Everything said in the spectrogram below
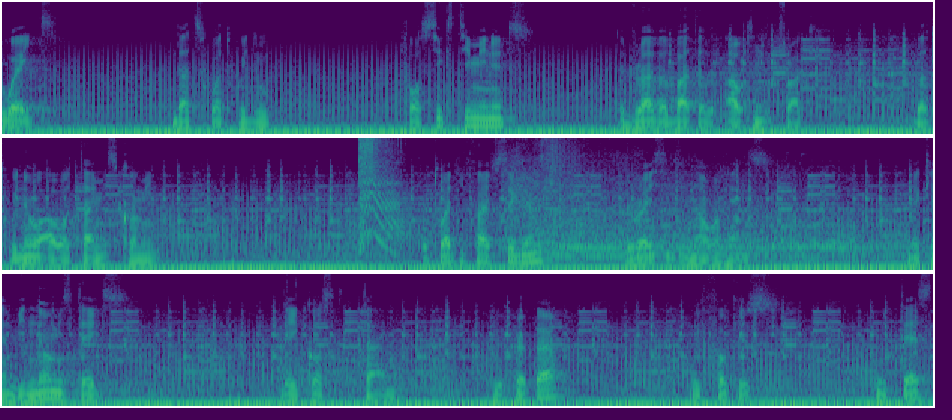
wait. That's what we do. For 60 minutes, the driver battled out on the track. But we know our time is coming. For 25 seconds, the race is in our hands. There can be no mistakes. They cost time. We prepare, we focus, we test,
